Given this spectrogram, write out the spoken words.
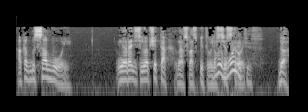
а как бы собой. У меня родители вообще так нас воспитывали Но с вы сестрой. молитесь? Да.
